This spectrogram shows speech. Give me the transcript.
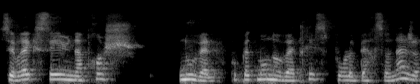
c'est vrai que c'est une approche nouvelle, complètement novatrice pour le personnage.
